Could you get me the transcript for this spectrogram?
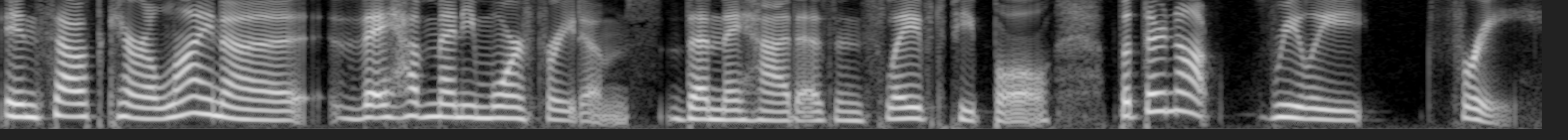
In South Carolina, they have many more freedoms than they had as enslaved people, but they're not really free.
